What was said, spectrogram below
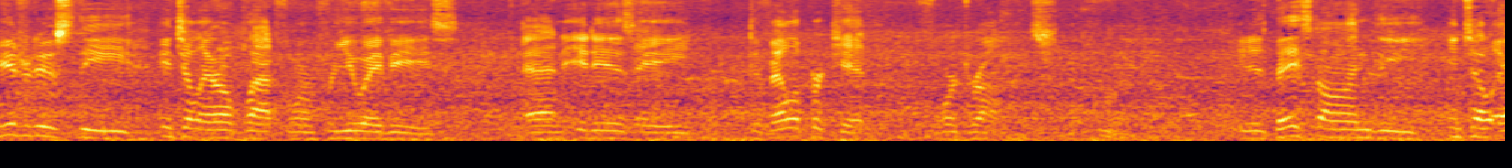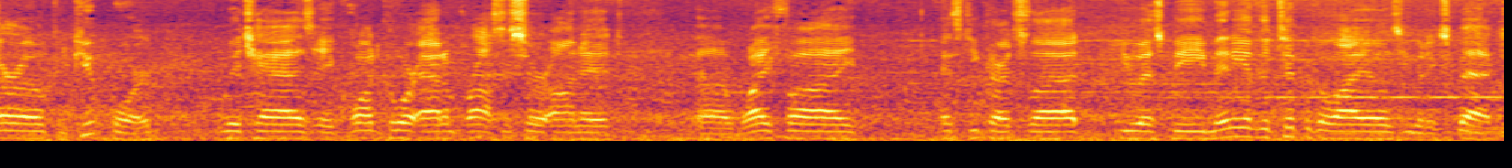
We introduced the Intel Aero platform for UAVs, and it is a developer kit for drones. It is based on the Intel Aero compute board, which has a quad-core Atom processor on it, uh, Wi-Fi, SD card slot, USB, many of the typical IOs you would expect.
